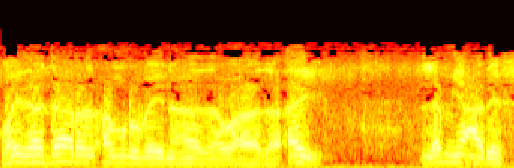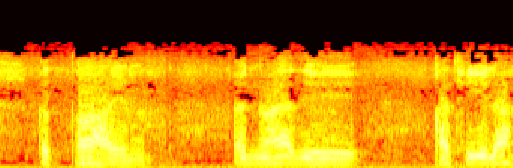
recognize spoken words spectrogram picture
وإذا دار الأمر بين هذا وهذا أي لم يعرف الطاعم أن هذه قتيلة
